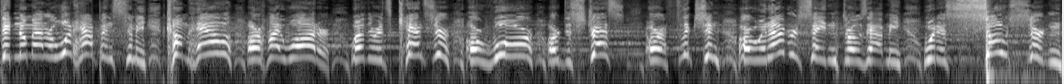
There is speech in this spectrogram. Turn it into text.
that no matter what happens to me, come hell or high water, whether it's cancer or war or distress or affliction or whatever Satan throws at me, what is so certain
